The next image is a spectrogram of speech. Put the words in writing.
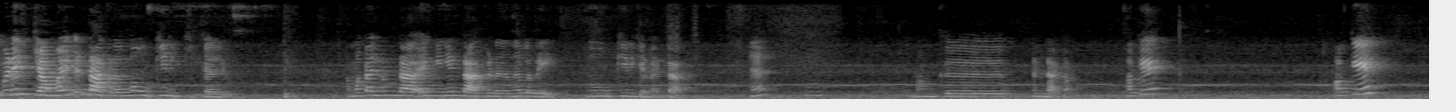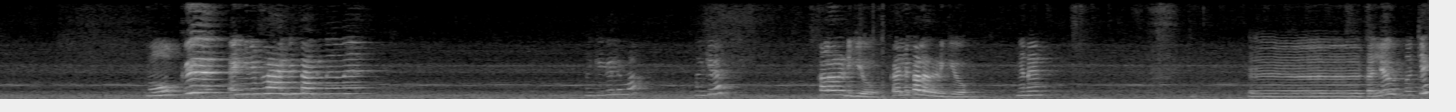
ഇവിടെ ഇരിക്ക. അമ്മ ഉണ്ടാക്കണത് നോക്കിയിരിക്കും കല്ലു. അമ്മ കല്ലു ഉണ്ടാ എങ്ങനെ ഉണ്ടാക്കണത് എന്നുള്ളതേ നോക്കിയിരിക്കണം കേട്ടാ. നമുക്ക് ഉണ്ടാക്കാം. ഓക്കെ? ഓക്കെ? നോക്ക് എങ്ങനെ ഫ്ലാഗ് ഉണ്ടാക്കണെന്ന്? നോക്കിക്കല്ലമ്മ നോക്കിയാ കളർ അടിക്കോ? കല്ല് കളർ അടിക്കോ? ഇങ്ങനെ? കല്ല് നോക്കി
